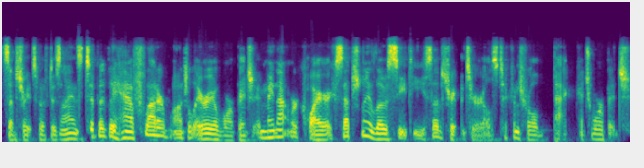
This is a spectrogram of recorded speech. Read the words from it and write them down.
Substrate Swift designs typically have flatter module area warpage and may not require exceptionally low CT substrate materials to control package warpage.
